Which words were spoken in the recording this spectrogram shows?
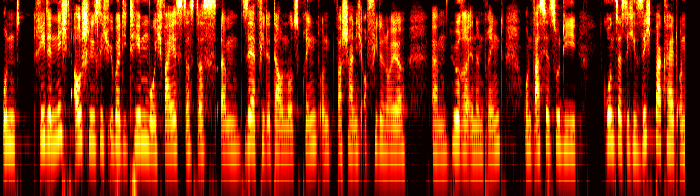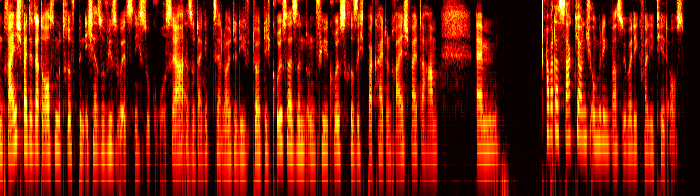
und rede nicht ausschließlich über die Themen, wo ich weiß, dass das ähm, sehr viele Downloads bringt und wahrscheinlich auch viele neue ähm, HörerInnen bringt. Und was jetzt so die grundsätzliche Sichtbarkeit und Reichweite da draußen betrifft, bin ich ja sowieso jetzt nicht so groß. Ja, also da gibt's ja Leute, die deutlich größer sind und viel größere Sichtbarkeit und Reichweite haben. Ähm, aber das sagt ja auch nicht unbedingt was über die Qualität aus.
